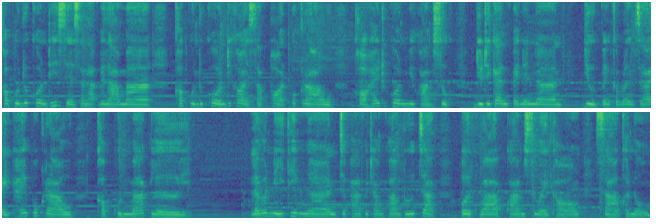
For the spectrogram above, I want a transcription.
ขอบคุณทุกคนที่เสียสละเวลามา ขอบคุณทุกคนที่คอยซัพพอร์ตพวกเรา ขอให้ทุกคนมีความสุข อยู่ด้วยกันไปนานๆ อยู่เป็นกำลังใจให้พวกเรา ขอบคุณมากเลย และวันนี้ทีมงานจะพาไปทำความรู้จักเปิดวาร์ปความสวยของสาวขนม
